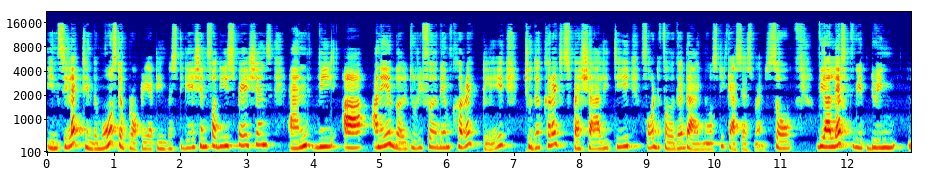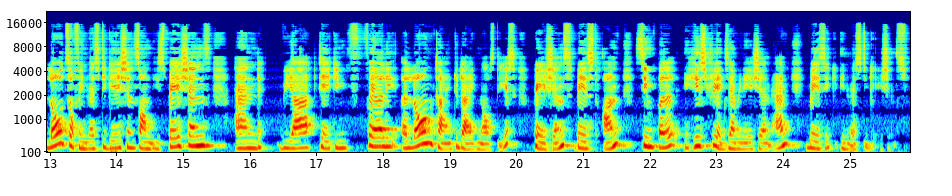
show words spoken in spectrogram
in selecting the most appropriate investigation for these patients and we are unable to refer them correctly to the correct specialty for the further diagnostic assessment. So we are left with doing loads of investigations on these patients and we are taking fairly a long time to diagnose these patients based on simple history examination and basic investigations.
